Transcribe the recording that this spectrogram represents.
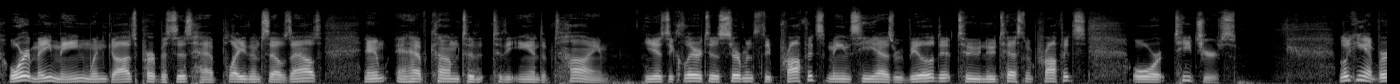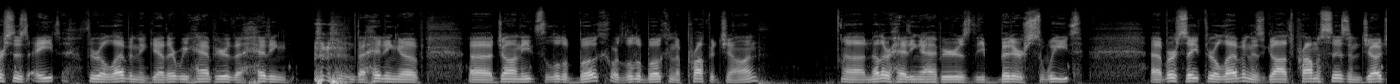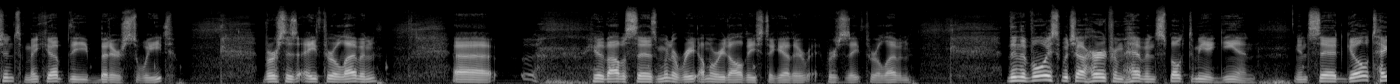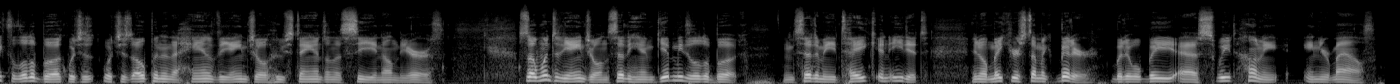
Or it may mean when God's purposes have played themselves out and, and have come to, to the end of time. He has declared to his servants the prophets, means he has revealed it to New Testament prophets or teachers. Looking at verses 8 through 11 together, we have here the heading the heading of uh, John eats the little book or the little book in the prophet John. Uh, another heading I have here is the bittersweet. Uh, verses 8 through 11 is God's promises and judgments make up the bittersweet. Verses 8 through 11, uh, here the Bible says, I'm going to read. I'm going to read all these together. Verses 8 through 11. Then the voice which I heard from heaven spoke to me again and said, Go take the little book which is which is open in the hand of the angel who stands on the sea and on the earth. So I went to the angel and said to him, Give me the little book. And said to me, Take and eat it, and it will make your stomach bitter, but it will be as sweet honey in your mouth.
